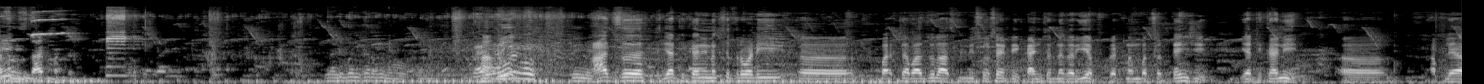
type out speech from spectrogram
म्हणतात आज या ठिकाणी नक्षत्रवाडी च्या बाजूला असलेली सोसायटी कांचननगर एफ गट नंबर सत्याऐंशी या ठिकाणी आपल्या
